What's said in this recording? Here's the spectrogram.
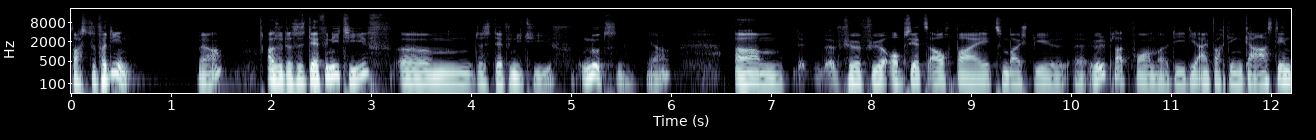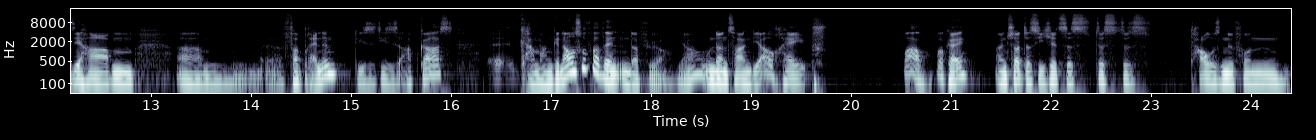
was zu verdienen. Ja? Also das ist definitiv, ähm, das ist definitiv Nutzen. Ja? Ähm, für, für ob es jetzt auch bei zum Beispiel äh, Ölplattformen, die, die einfach den Gas, den sie haben, ähm, äh, verbrennen, dieses, dieses Abgas, äh, kann man genauso verwenden dafür. Ja? Und dann sagen die auch, hey, pff, wow, okay, anstatt dass ich jetzt das, das, das Tausende von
